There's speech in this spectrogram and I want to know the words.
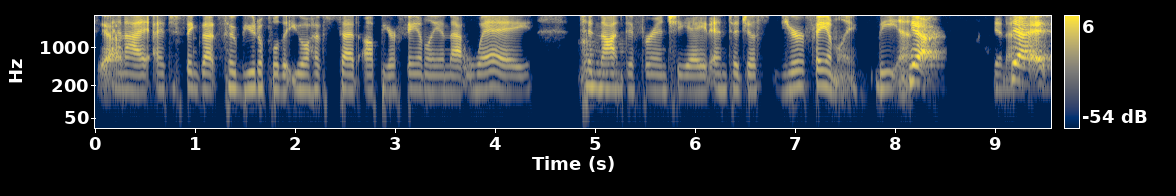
Yeah. And I, I just think that's so beautiful that you all have set up your family in that way to mm-hmm. not differentiate and to just your family, the end. Yeah. You know? Yeah,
